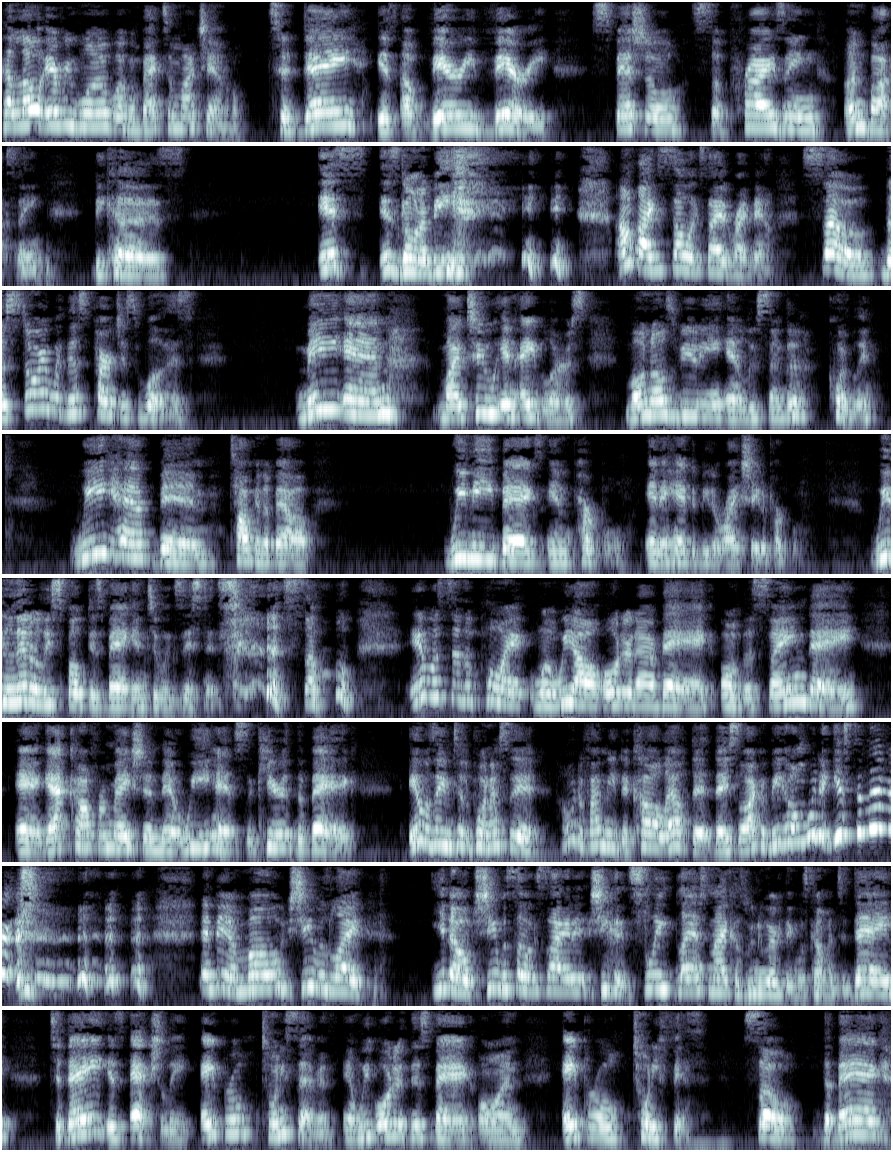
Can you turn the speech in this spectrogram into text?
Hello everyone, welcome back to my channel. Today is a very, very special, surprising unboxing because it's, it's gonna be, I'm like so excited right now. So the story with this purchase was me and my two enablers, Mo Knows Beauty and Lucinda Quimbley, we have been talking about we need bags in purple and it had to be the right shade of purple. We literally spoke this bag into existence. so it was to the point when we all ordered our bag on the same day and got confirmation that we had secured the bag. It was even to the point I said, I wonder if I need to call out that day so I can be home when it gets delivered. and then Mo, she was like, you know, she was so excited. She couldn't sleep last night because we knew everything was coming today. Today is actually April 27th, and we ordered this bag on April 25th. So the bag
